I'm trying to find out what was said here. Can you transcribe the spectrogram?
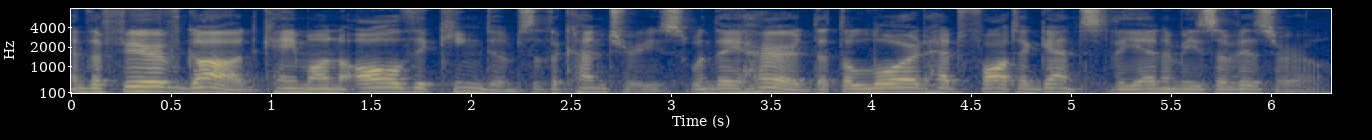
And the fear of God came on all the kingdoms of the countries when they heard that the Lord had fought against the enemies of Israel.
